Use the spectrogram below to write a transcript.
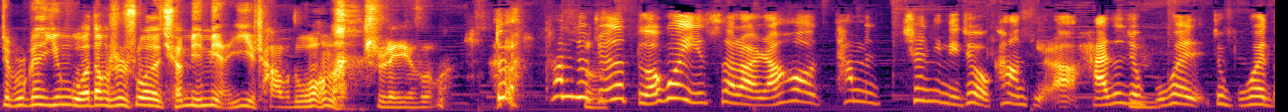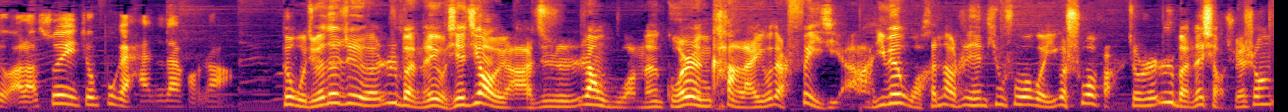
这不是跟英国当时说的全民免疫差不多吗？是这意思吗？对他们就觉得得过一次了，然后他们身体里就有抗体了，孩子就嗯不会、就不会得了，所以就不给孩子戴口罩。对，我觉得这个日本的有些教育啊，就是让我们国人看来有点费解啊。因为我很早之前听说过一个说法，就是日本的小学生，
